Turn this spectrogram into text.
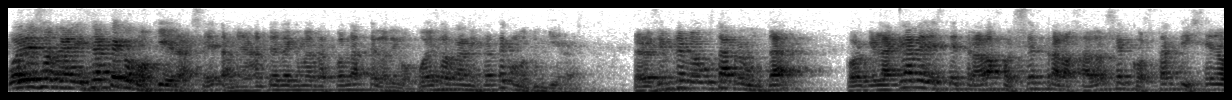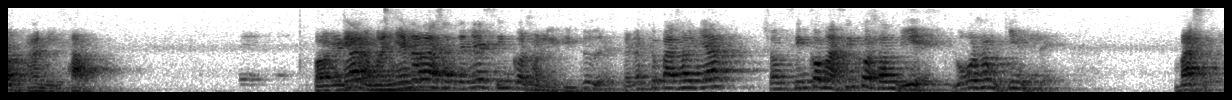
Puedes organizarte como quieras, ¿eh? También antes de que me respondas te lo digo. Puedes organizarte como tú quieras. Pero siempre me gusta preguntar, porque la clave de este trabajo es ser trabajador, ser constante y ser organizado. Porque claro, mañana vas a tener cinco solicitudes, pero es que pasado ya son 5 más 5 son 10, luego son 15. Básicos.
